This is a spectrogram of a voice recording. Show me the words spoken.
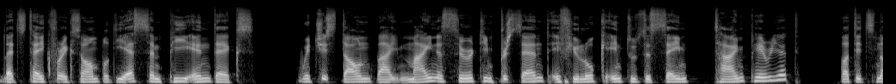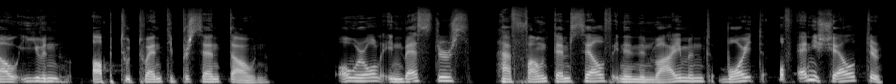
Let's take for example the S&P index which is down by minus 13% if you look into the same time period, but it's now even up to 20% down. Overall, investors have found themselves in an environment void of any shelter,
